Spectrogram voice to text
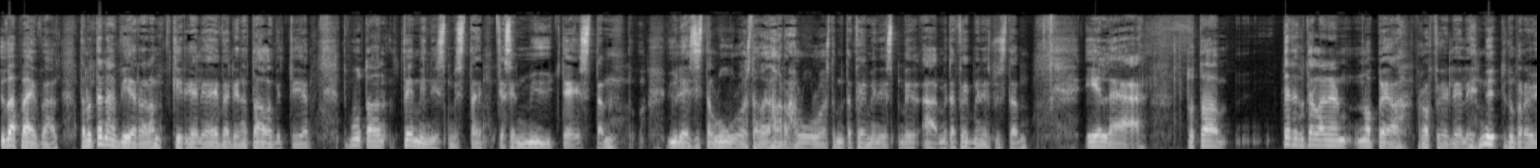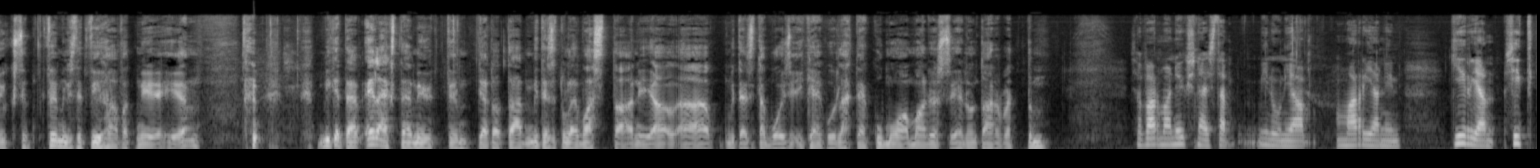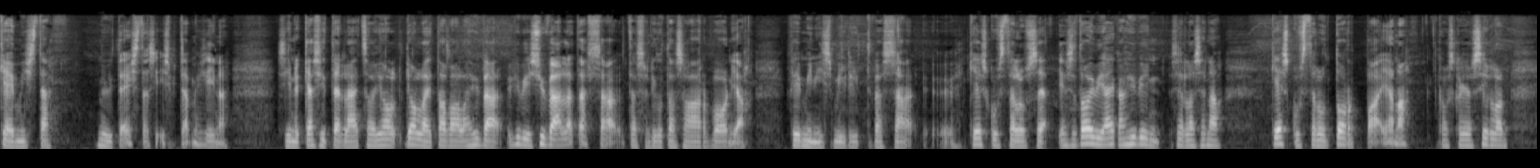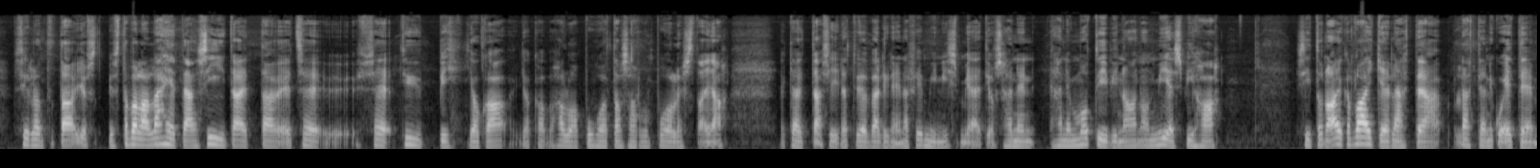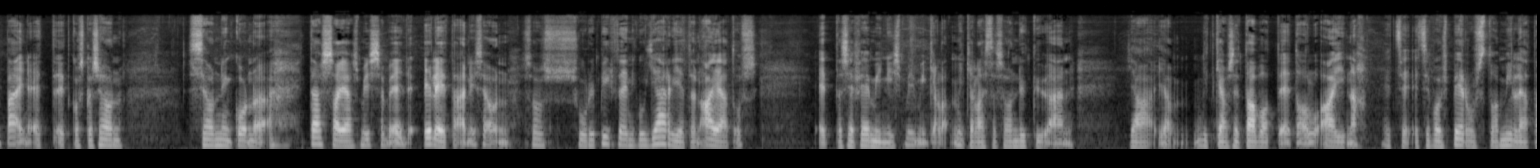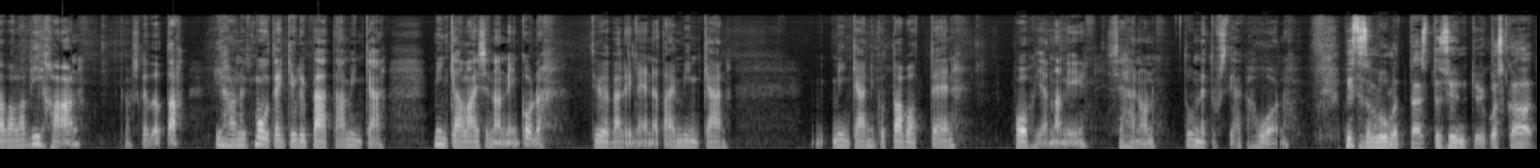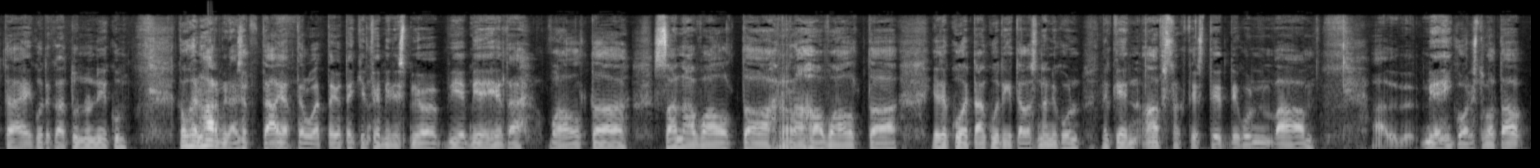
Hyvää päivää. Täällä on tänään vieraana kirjailija Evelina Talvitie. Me puhutaan feminismistä ja sen myyteistä, yleisistä luuloista tai harhaluuloista, mitä, feminismi, äh, mitä feminismistä elää. Tota, tehdäänkö tällainen nopea profiili, eli myytti numero yksi. Feministit vihaavat miehiä. Mikä tämä, elääkö tämä myytti ja tota, miten se tulee vastaan ja ää, miten sitä voisi ikään kuin lähteä kumoamaan, jos siihen on tarvetta? Se on varmaan yksi näistä minun ja Marianin kirjan sitkeimmistä myyteistä, siis mitä me siinä, siinä käsitellään, että se on jo, jollain tavalla hyvä, hyvin syvällä tässä, tässä niin tasa-arvoon ja feminismiin liittyvässä keskustelussa. Ja se toimii aika hyvin sellaisena keskustelun torppaajana, koska jos silloin, silloin tota, jos, jos tavallaan lähdetään siitä, että, että se, se tyyppi, joka, joka haluaa puhua tasa-arvon puolesta ja, ja käyttää siinä työvälineenä feminismiä, että jos hänen, hänen motiivinaan on miesviha – siitä on aika vaikea lähteä, lähteä niin kuin eteenpäin, et, et koska se on, se on niin kuin, tässä ajassa, missä me eletään, niin se on, se on suurin piirtein niin kuin järjetön ajatus, että se feminismi, minkälaista se on nykyään ja, ja mitkä on se tavoitteet ollut aina, että se, että se voisi perustua millä tavalla vihaan, koska tota, viha nyt muutenkin ylipäätään minkään, minkäänlaisena niin kuin työvälineenä tai minkään, minkään niin kuin tavoitteen pohjana, niin sehän on tunnetusti aika huono. Mistä sä luulet, että tämä sitten syntyy, koska tämä ei kuitenkaan tunnu niin kuin kauhean harvinaiselta tämä ajattelu, että jotenkin feminismi vie miehiltä valtaa, sanavaltaa, rahavaltaa, ja se koetaan kuitenkin tällaisena niin kuin melkein abstraktisti niin kuin, äh, miehiin kohdistuvalta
